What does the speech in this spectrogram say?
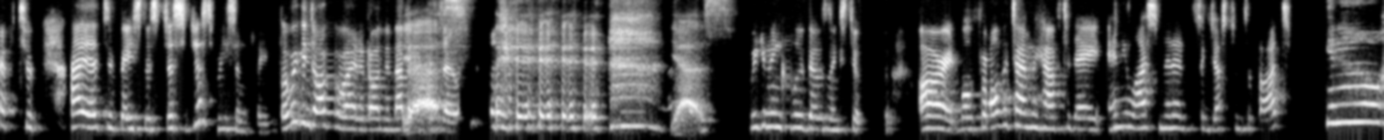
have to I had to face this just just recently, but we can talk about it on another yes. episode. yes. We can include those links too. All right. Well, for all the time we have today, any last minute suggestions or thoughts? You know,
